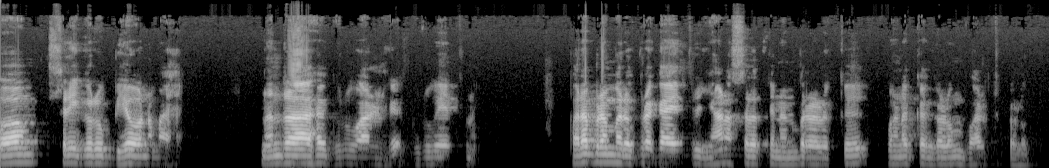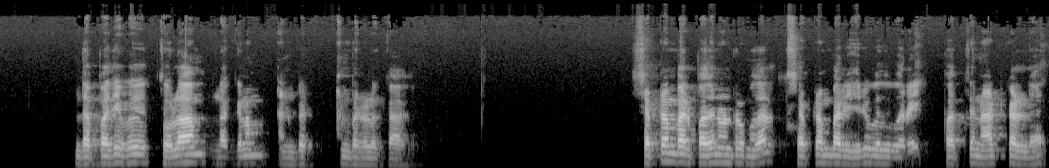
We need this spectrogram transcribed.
ஓம் ஸ்ரீ குருப்பியோ நம நன்றாக குருவாழ்க குருவே துணை. பரபிரம்ம ருத்ரகாயத்ரி ஞானஸ்தலத்தின் நண்பர்களுக்கு வணக்கங்களும் வாழ்த்துக்களும். இந்த பதிவு துலாம் லக்னம் அன்பர் அன்பர்களுக்காக. செப்டம்பர் பதினொன்று முதல் செப்டம்பர் இருபது வரை பத்து நாட்களில்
